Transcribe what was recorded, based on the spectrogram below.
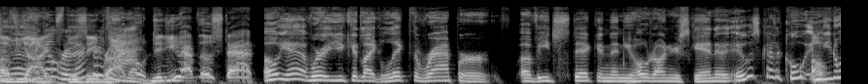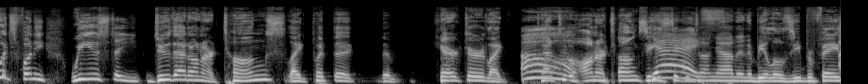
of Yipes don't the zebra. I. Did you have those stats? Oh yeah, where you could like lick the wrapper of each stick and then you hold it on your skin. It, it was kind of cool. And Oh. you know what's funny? We used to do that on our tongues, like put the the character like Oh. tattoo on our tongue, so you can stick your tongue out and it'd be a little zebra face.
